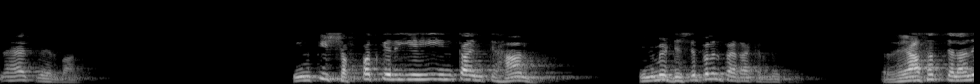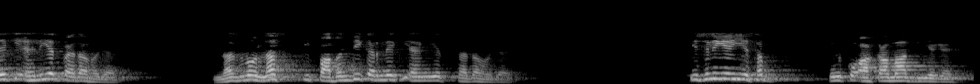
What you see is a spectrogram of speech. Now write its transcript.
نہایت مہربان۔ ان کی شفقت کے لیے ہی ان کا امتحان ہے۔ ان میں ڈسپلن پیدا کرنے کی، ریاست چلانے کی اہلیت پیدا ہو جائے، نظم و نسق کی پابندی کرنے کی اہمیت پیدا ہو جائے۔ اس لیے یہ سب ان کو احکامات دیے گئے۔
